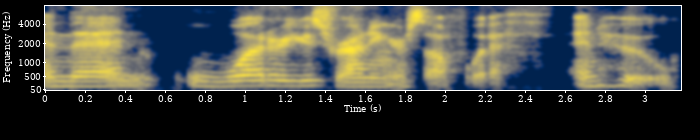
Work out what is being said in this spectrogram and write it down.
and then what are you surrounding yourself with and who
